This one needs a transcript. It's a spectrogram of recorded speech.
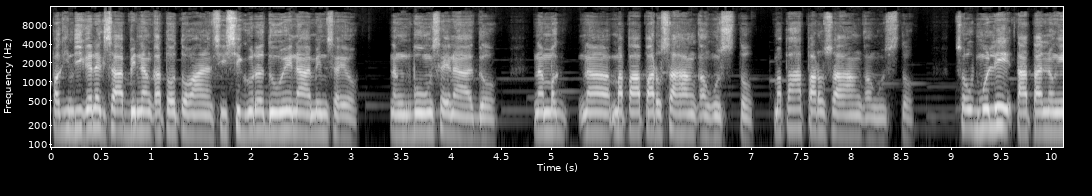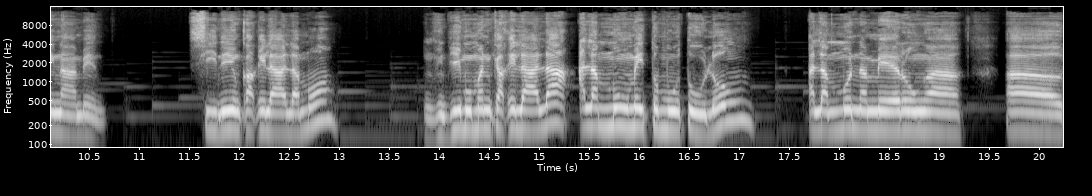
pag hindi ka nagsabi ng katotohanan, sisiguraduhin namin sa'yo ng buong Senado na, mag, na mapaparusahan kang husto. Mapaparusahan kang husto. So muli, tatanungin namin, sino yung kakilala mo? Kung hindi mo man kakilala, alam mong may tumutulong, alam mo na merong ah, ah,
